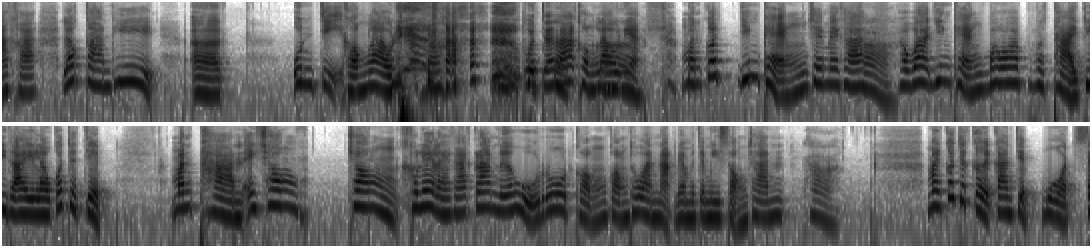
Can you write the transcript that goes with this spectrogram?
นะคะ แล้วการที่เอ่ออุนจิของเราเนี่ยอุจจาระของเราเนี่ย มันก็ยิ่งแข็งใช่ไหมคะค่ะเพราะว่ายิ่งแข็งเพราะว่าถ่ายทีไรเราก็จะเจ็บ มันผ่านไอ้ช่องช่องเขาเรียกอะไรคะกล้ามเนื้อหูรูดของของทวารหนักเนี่ยมันจะมีสองชั้นค่ะ มันก็จะเกิดการเจ็บปวดแส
